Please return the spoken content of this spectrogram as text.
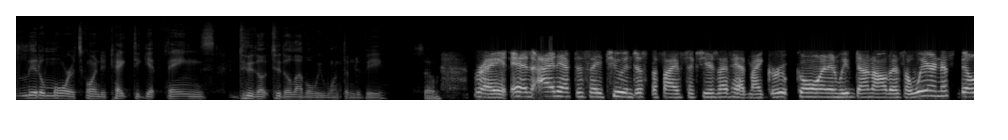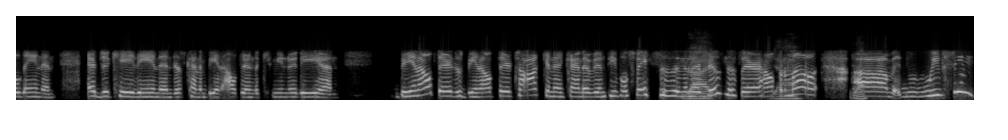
little more it's going to take to get things to the to the level we want them to be. So. Right. And I'd have to say, too, in just the five, six years I've had my group going and we've done all this awareness building and educating and just kind of being out there in the community and being out there, just being out there talking and kind of in people's faces and in right. their business there, helping yeah. them out. Yeah. Um, we've seen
